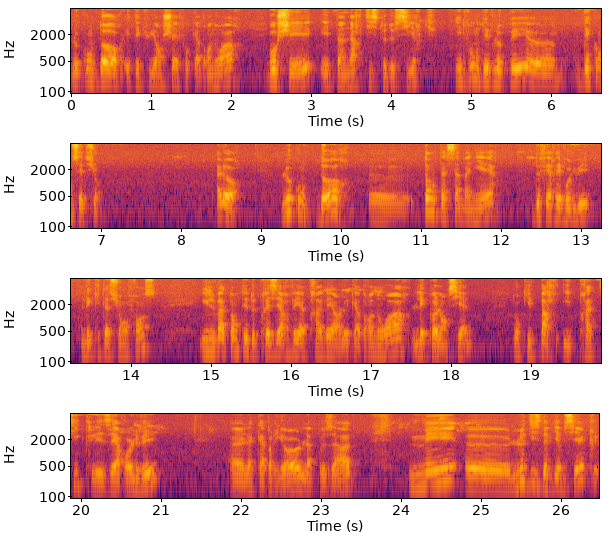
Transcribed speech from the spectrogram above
Le comte d'or est écuyer en chef au cadre noir, Baucher est un artiste de cirque. Ils vont développer euh, des conceptions. Alors, le comte d'or tente à sa manière de faire évoluer l'équitation en France. Il va tenter de préserver à travers le cadre noir l'école ancienne. Donc il, il pratique les airs relevés, la cabriole, la pesade. Mais euh, le 19e siècle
